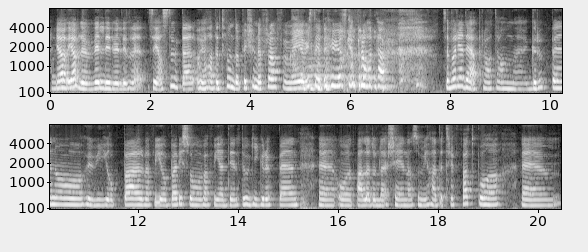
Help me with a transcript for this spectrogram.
Jag, jag blev väldigt, väldigt rädd. Så jag stod där och jag hade 200 personer framför mig. Jag visste inte hur jag ska prata. Så började jag prata om eh, gruppen och hur vi jobbar, varför jobbar vi så, varför jag deltog i gruppen eh, och alla de där tjejerna som vi hade träffat på. Ehm,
